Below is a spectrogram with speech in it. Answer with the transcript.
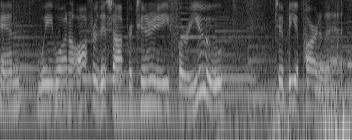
and we want to offer this opportunity for you to be a part of that.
